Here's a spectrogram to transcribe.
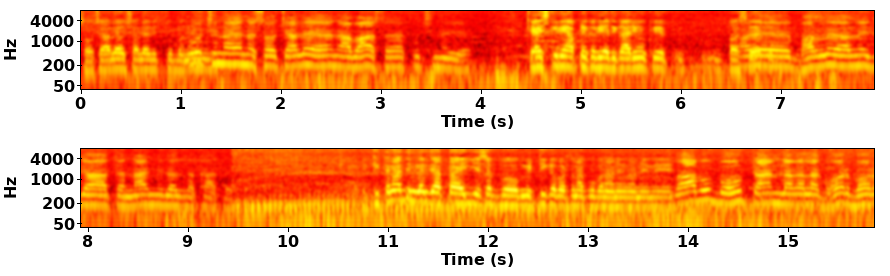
शौचालय उचालय भी तो बने कुछ नहीं है न शौचालय है न आवास है कुछ नहीं है। क्या इसके लिए आपने कभी अधिकारियों के पास गए अरे भरले हल नहीं जा तो नहीं मिलल थे कितना दिन लग जाता है ये सब मिट्टी का बर्तन आपको बनाने बनाने में? बाबू बहुत टाइम लगल घर भर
